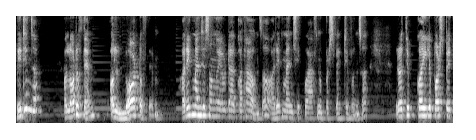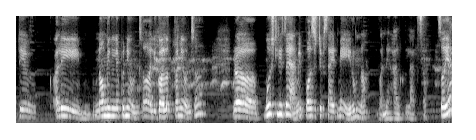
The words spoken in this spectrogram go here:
भेटिन्छ a lot of them a lot of them हरेक मान्छेसँग एउटा कथा हुन्छ हरेक मान्छेको आफ्नो पर्सपेक्टिभ हुन्छ। र त्यो कहिले पर्सपेक्टिभ अलि नमिल्ने पनि हुन्छ अलि गलत पनि हुन्छ। र मोस्टली चाहिँ हामी पोजिटिभ साइडमै हेरौँ न भन्ने खालको लाग्छ। So yeah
